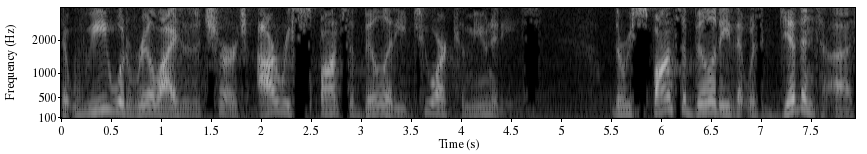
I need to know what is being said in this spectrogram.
that we would realize as a church our responsibility to our communities, the responsibility that was given to us,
